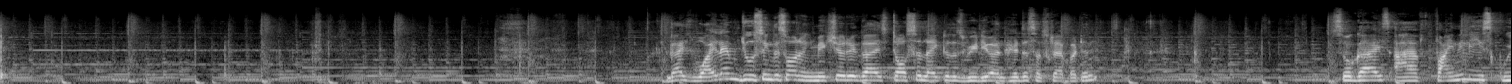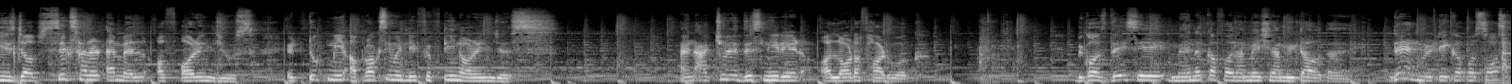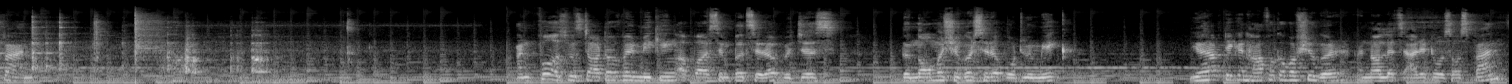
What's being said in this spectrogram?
Guys, while I'm juicing this orange, make sure you guys toss a like to this video and hit the subscribe button. So guys, I have finally squeezed up 600 ml of orange juice. It took me approximately 15 oranges and actually this needed a lot of hard work because they say मेहनत का फल हमेशा मीठा होता है then we'll take up a saucepan and first we'll start off by making up our simple syrup which is the normal sugar syrup what we make you have taken half a cup of sugar and now let's add it to a saucepan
